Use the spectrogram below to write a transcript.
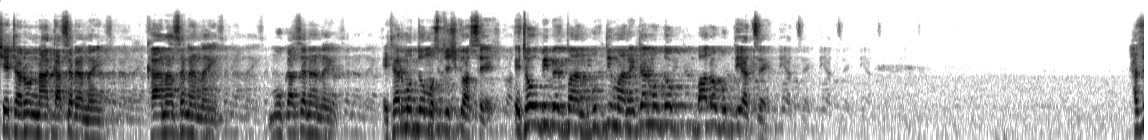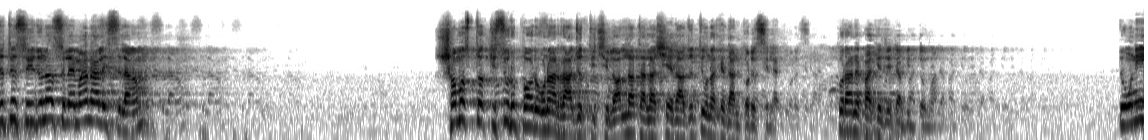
সেটারও নাক আছে না নাই? খান আছে না নাই? মুখ আছে না নাই? এটার মধ্যেও মস্তিষ্ক আছে। এটাও বিবেকবান, বুদ্ধিমান, এটার মধ্যেও ভালো বুদ্ধি আছে। হাজরত সৈদুনা সুলেমান আল ইসলাম সমস্ত কিছুর উপর ওনার রাজত্ব ছিল। আল্লাহ তালা সে রাজত্ব ওনাকে দান করেছিলেন। কোরআনে পাকে যেটা বিদ্যমান। তো উনি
